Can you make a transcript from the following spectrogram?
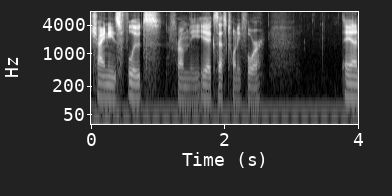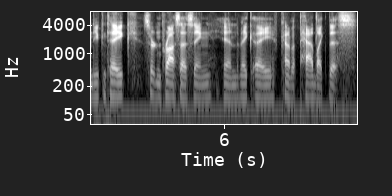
Chinese flutes from the EXS24. And you can take certain processing and make a kind of a pad like this.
